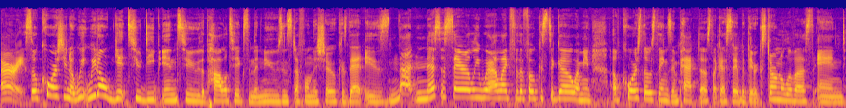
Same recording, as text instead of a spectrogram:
all right. So, of course, you know, we, we don't get too deep into the politics and the news and stuff on the show because that is not necessarily where I like for the focus to go. I mean, of course, those things impact us, like I said, but they're external of us. And,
